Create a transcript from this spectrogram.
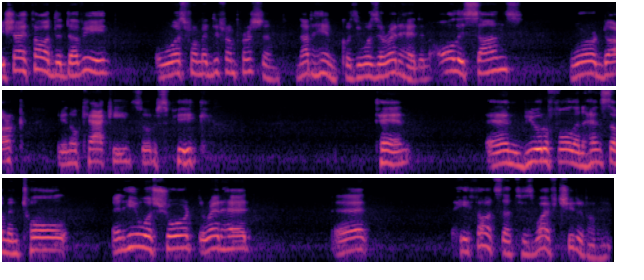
Ishai thought that David was from a different person, not him, because he was a redhead, and all his sons were dark, you know, khaki, so to speak, tan, and beautiful and handsome and tall, and he was short, redhead, and he thought that his wife cheated on him.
